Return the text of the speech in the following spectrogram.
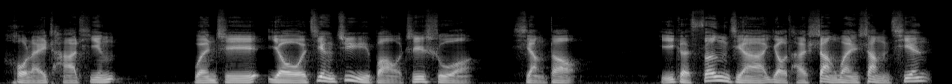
后来查听，闻之有敬聚宝之说。想到一个僧家要他上万上千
